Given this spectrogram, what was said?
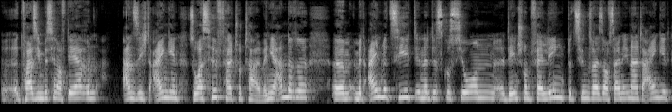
äh, quasi ein bisschen auf deren Ansicht eingehen. Sowas hilft halt total. Wenn ihr andere ähm, mit einbezieht in eine Diskussion, äh, den schon verlinkt, beziehungsweise auf seine Inhalte eingeht,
